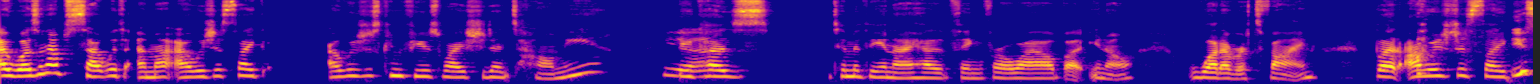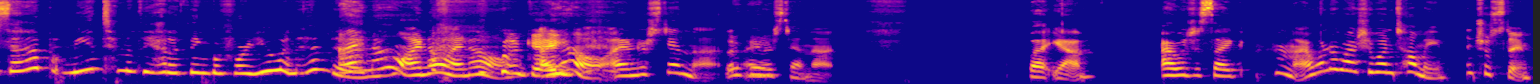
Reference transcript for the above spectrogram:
I wasn't upset with Emma. I was just like I was just confused why she didn't tell me yeah. because Timothy and I had a thing for a while, but you know, whatever, it's fine. But I was just like you said that, but me and Timothy had a thing before you and him did. I know, I know, I know. okay, I know. I understand that. I understand that. But yeah, I was just like, hmm, I wonder why she wouldn't tell me. Interesting.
